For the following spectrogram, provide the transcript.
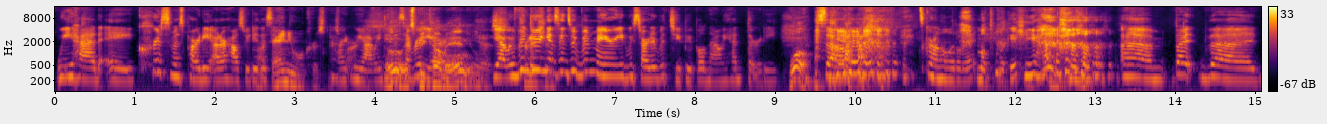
We had a Christmas party at our house. We do Our this. annual Christmas our- party. yeah, we do Ooh, this it's every become year. annual. Yes. Yeah, we've been doing it since we've been married. We started with two people. Now we had thirty. Whoa. So it's grown a little bit. Multiplication. Yeah. um, but the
